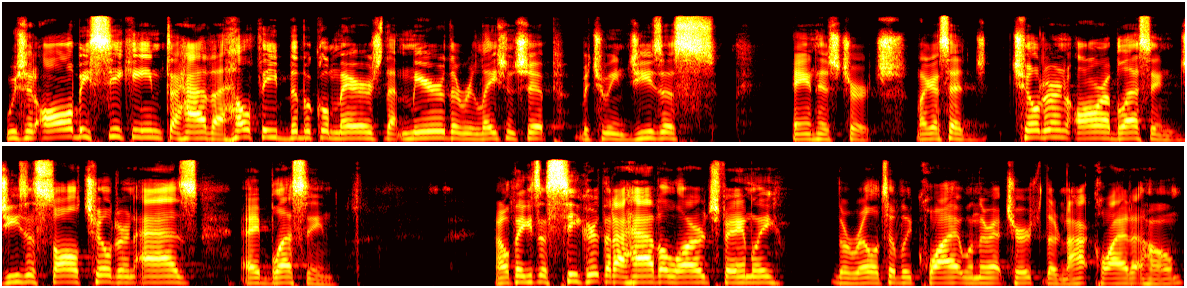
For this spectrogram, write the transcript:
We should all be seeking to have a healthy biblical marriage that mirror the relationship between Jesus and his church. Like I said, children are a blessing. Jesus saw children as a blessing. I don't think it's a secret that I have a large family. They're relatively quiet when they're at church, they're not quiet at home.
